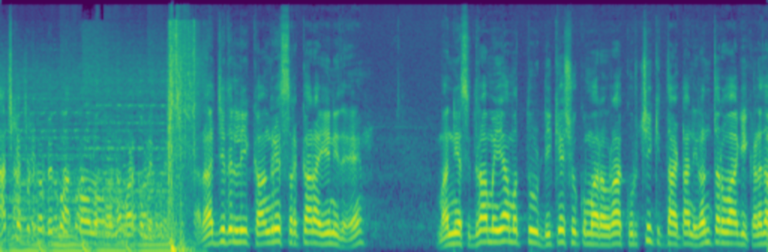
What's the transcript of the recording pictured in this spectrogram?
ನಾಚಿಕೆ ಪಟ್ಕೋಬೇಕು ಆತ್ಮಾವಲೋಕನವನ್ನ ಮಾಡ್ಕೋಬೇಕು ರಾಜ್ಯದಲ್ಲಿ ಕಾಂಗ್ರೆಸ್ ಸರ್ಕಾರ ಏನಿದೆ? ಮಾನ್ಯ ಸಿದ್ದರಾಮಯ್ಯ ಮತ್ತು ಡಿ ಕೆ ಶಿವಕುಮಾರ್ ಅವರ ಕುರ್ಚಿ ಕಿತ್ತಾಟ ನಿರಂತರವಾಗಿ ಕಳೆದ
